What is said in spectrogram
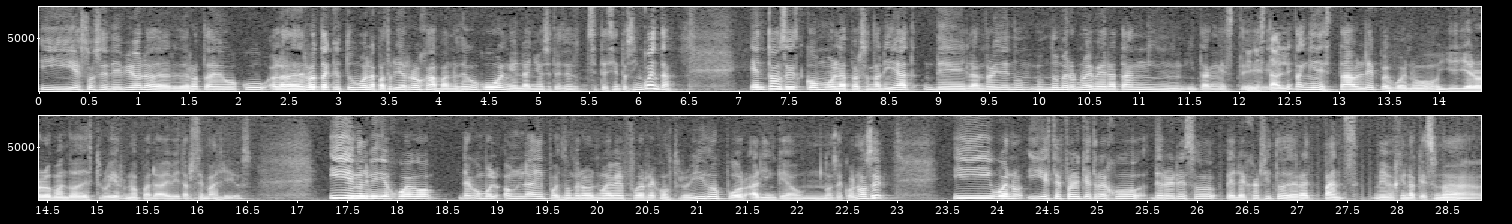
y esto se debió a la de- derrota de Goku, a la derrota que tuvo la Patrulla Roja a manos de Goku en el año 700 750. Entonces, como la personalidad del androide nú- número 9 era tan y tan este Inestable. tan inestable, pues bueno, Gero lo mandó a destruir, ¿no? Para evitarse más líos. Y en el videojuego Dragon Ball Online, pues número 9 fue reconstruido por alguien que aún no se conoce. Y bueno, y este fue el que trajo de regreso el ejército de Red Pants. Me imagino que es una,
